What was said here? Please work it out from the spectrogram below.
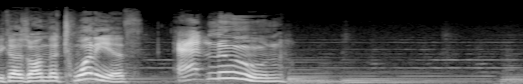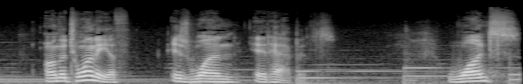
because on the 20th at noon, on the 20th is when it happens. Once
